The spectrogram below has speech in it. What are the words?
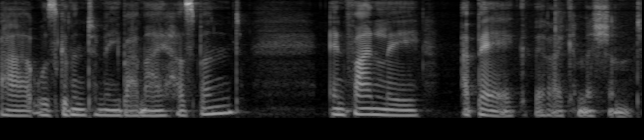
uh, was given to me by my husband and finally a bag that I commissioned.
